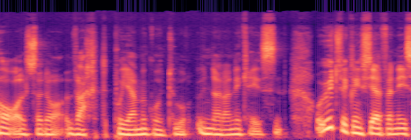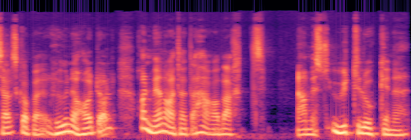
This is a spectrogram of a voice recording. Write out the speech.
har altså da vært på hjemmekontor under denne krisen. Og Utviklingssjefen i selskapet, Rune Haddal, han mener at dette her har vært nærmest utelukkende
